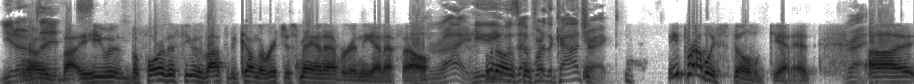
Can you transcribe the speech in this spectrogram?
You know what I'm saying? about, he was before this. He was about to become the richest man ever in the NFL. right, he, he knows was up for the contract. He probably still get it. Right. Uh,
